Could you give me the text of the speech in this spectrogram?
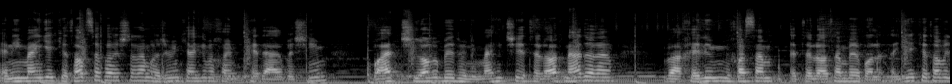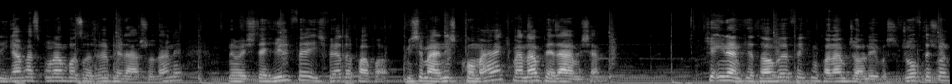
یعنی من یه کتاب سفارش دادم راجع به اینکه اگه بخوایم پدر بشیم باید چیا رو بدونیم. من هیچی اطلاعات ندارم و خیلی می‌خواستم اطلاعاتم به بالاتر یه کتاب دیگه هم هست اونم باز راجع به پدر شدنه. نوشته هیلف ایشفرد پاپا. میشه معنیش کمک منم پدر میشم. که اینم کتاب فکر می‌کنم جالب باشه. جفتشون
